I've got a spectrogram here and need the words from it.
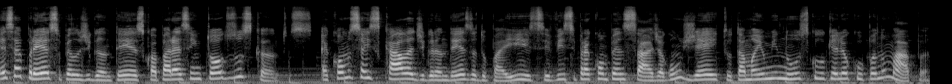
Esse apreço pelo gigantesco aparece em todos os cantos. É como se a escala de grandeza do país se visse para compensar de algum jeito o tamanho minúsculo que ele ocupa no mapa.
